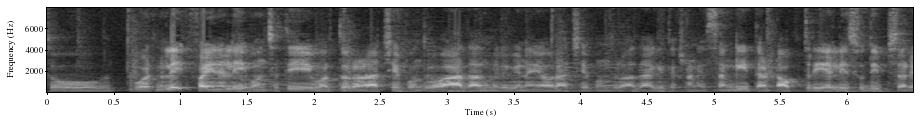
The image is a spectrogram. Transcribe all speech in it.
ಸೊ ಒಟ್ನಲ್ಲಿ ಫೈನಲಿ ಒಂದು ಸತಿ ಅವ್ರು ಆಚೆ ಬಂದರು ಅದಾದಮೇಲೆ ವಿನಯ್ ಅವ್ರ ಆಚೆ ಬಂದರು ಅದಾಗಿದ ತಕ್ಷಣ ಸಂಗೀತ ಟಾಪ್ ತ್ರೀಯಲ್ಲಿ ಸುದೀಪ್ ಸರ್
